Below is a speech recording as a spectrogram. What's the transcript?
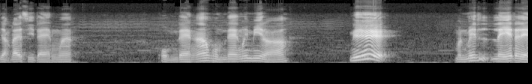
อยากได้สีแดงมาก ผมแดง อ้าว ผมแดงไม่มีเหรอ นี่ มันไม่เลสอะเด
